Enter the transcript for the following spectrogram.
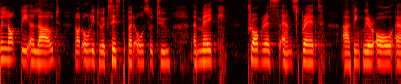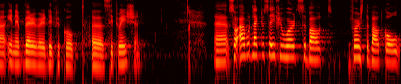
will not be allowed not only to exist but also to uh, make progress and spread, I think we are all uh, in a very, very difficult uh, situation. Uh, so I would like to say a few words about, first about goal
